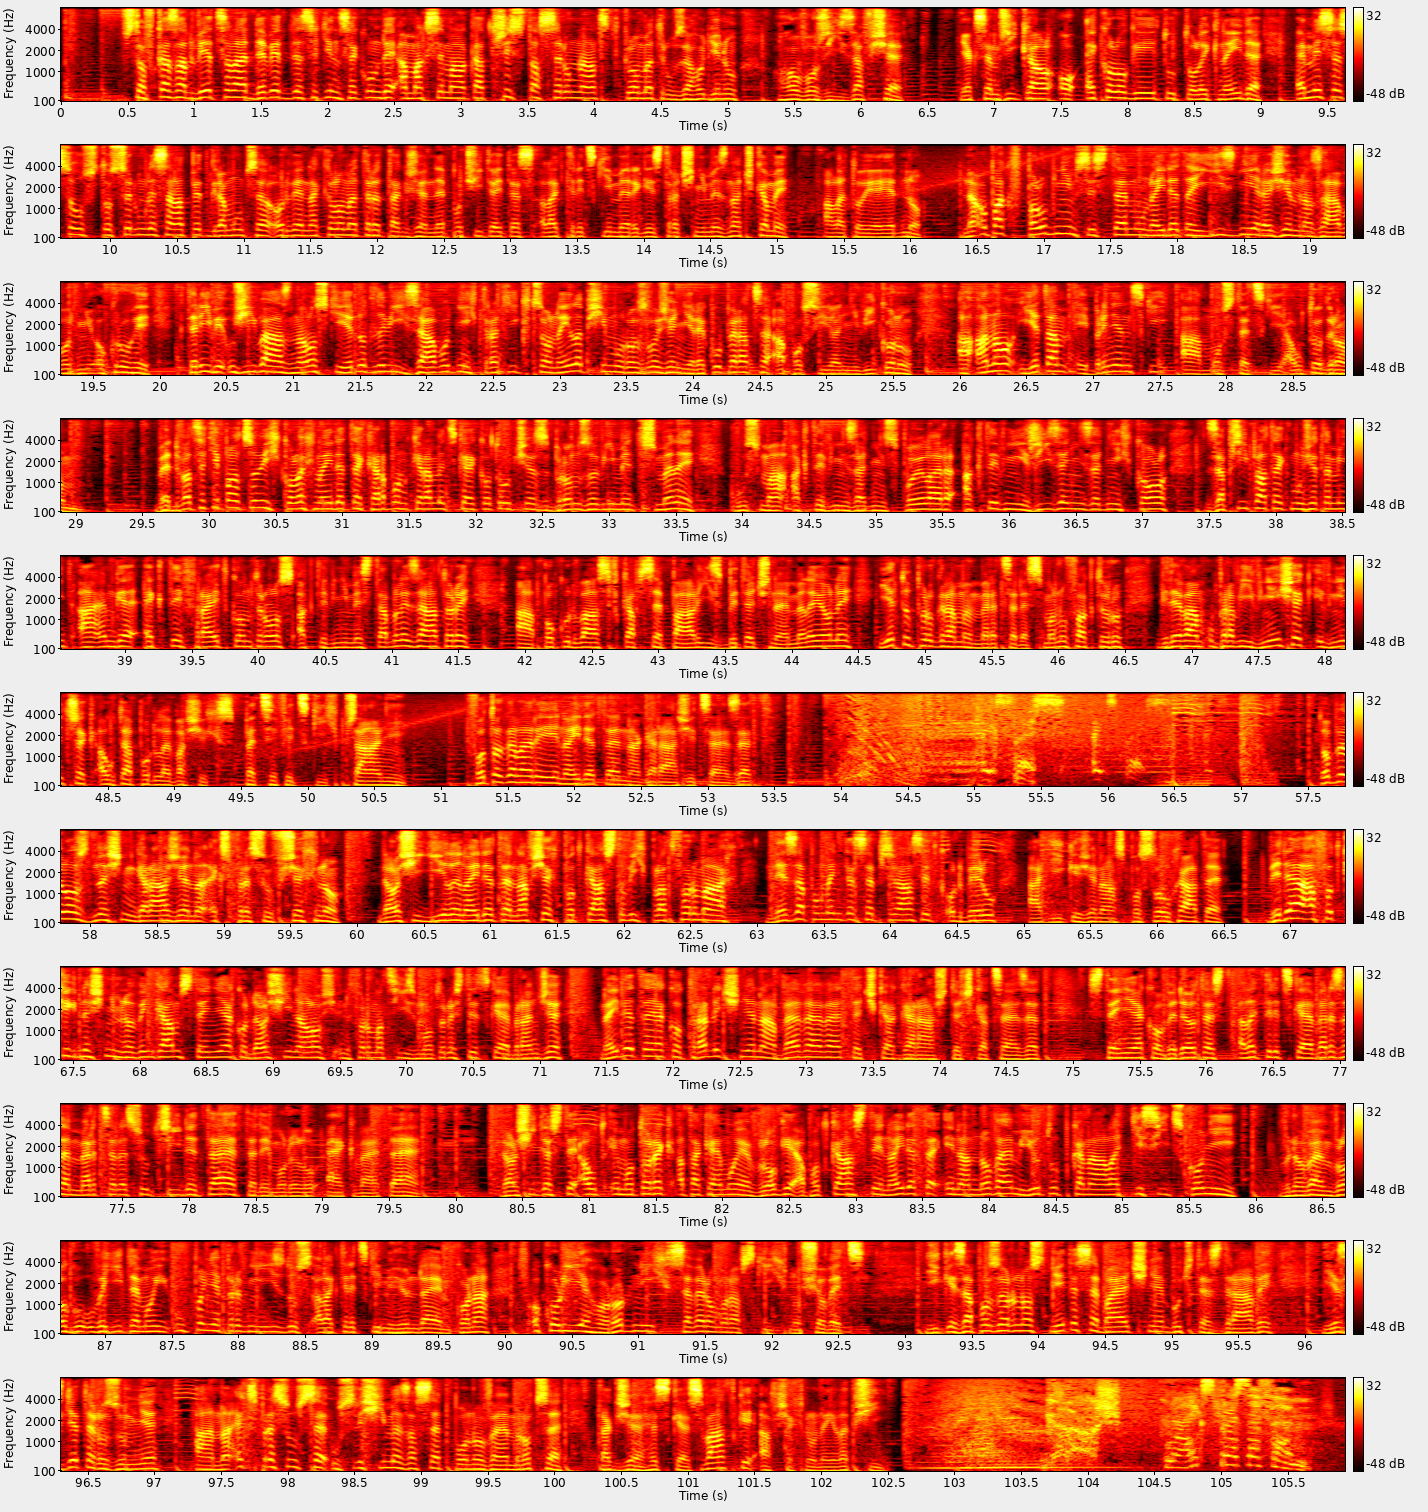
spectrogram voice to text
Stovka za 2,9 sekundy a maximálka 317 km za hodinu hovoří za vše. Jak jsem říkal, o ekologii tu tolik nejde. Emise jsou 175 gramů CO2 na kilometr, takže nepočítejte s elektrickými registračními značkami, ale to je jedno. Naopak v palubním systému najdete jízdní režim na závodní okruhy, který využívá znalosti jednotlivých závodních tratí k co nejlepšímu rozložení rekuperace a posílení výkonu. A ano, je tam i brněnský a mostecký autodrom. Ve 20-palcových kolech najdete karbon keramické kotouče s bronzovými třmeny. Vůz má aktivní zadní spoiler, aktivní řízení zadních kol. Za příplatek můžete mít AMG Active Ride Control s aktivními stabilizátory a pokud vás v kapse pálí zbytečné miliony, je tu program Mercedes Manufacture, kde vám upraví vnějšek i vnitřek auta podle vašich specifických přání. Fotogalerii najdete na garáži.cz. Express. To bylo z dnešní garáže na Expressu všechno. Další díly najdete na všech podcastových platformách. Nezapomeňte se přihlásit k odběru a díky, že nás posloucháte. Videa a fotky k dnešním novinkám, stejně jako další nálož informací z motoristické branže, najdete jako tradičně na www.garage.cz, stejně jako videotest elektrické verze Mercedesu třídy T, tedy modelu EQT. Další testy aut i motorek a také moje vlogy a podcasty najdete i na novém YouTube kanále Tisíc koní. V novém vlogu uvidíte moji úplně první jízdu s elektrickým Hyundaiem Kona v okolí jeho rodných severomoravských Nošovic. Díky za pozornost, mějte se báječně, buďte zdraví, jezděte rozumně a na Expressu se uslyšíme zase po novém roce, takže hezké svátky a všechno nejlepší. Garáž Na Express FM.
